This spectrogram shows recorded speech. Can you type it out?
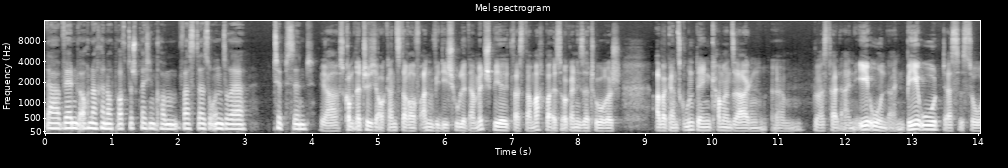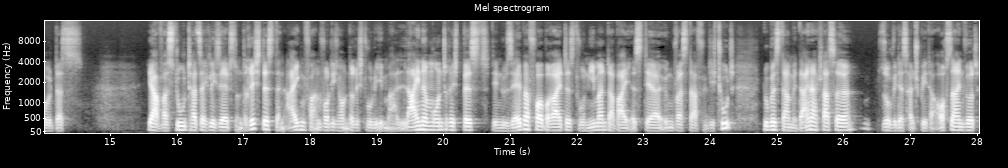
Da werden wir auch nachher noch drauf zu sprechen kommen, was da so unsere Tipps sind. Ja, es kommt natürlich auch ganz darauf an, wie die Schule da mitspielt, was da machbar ist organisatorisch. Aber ganz grundlegend kann man sagen, ähm, du hast halt einen EU und einen BU. Das ist so das, ja, was du tatsächlich selbst unterrichtest, dein eigenverantwortlicher Unterricht, wo du eben alleine im Unterricht bist, den du selber vorbereitest, wo niemand dabei ist, der irgendwas da für dich tut. Du bist da mit deiner Klasse, so wie das halt später auch sein wird.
